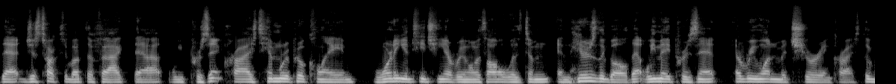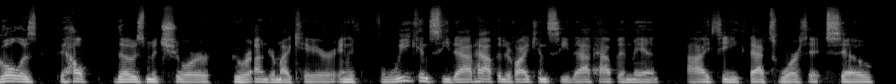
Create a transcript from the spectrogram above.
that just talks about the fact that we present christ him we proclaim warning and teaching everyone with all wisdom and here's the goal that we may present everyone mature in christ the goal is to help those mature who are under my care. And if we can see that happen, if I can see that happen, man, I think that's worth it. So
